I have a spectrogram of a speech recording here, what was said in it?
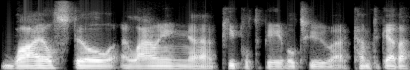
while still allowing uh, people to be able to uh, come together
